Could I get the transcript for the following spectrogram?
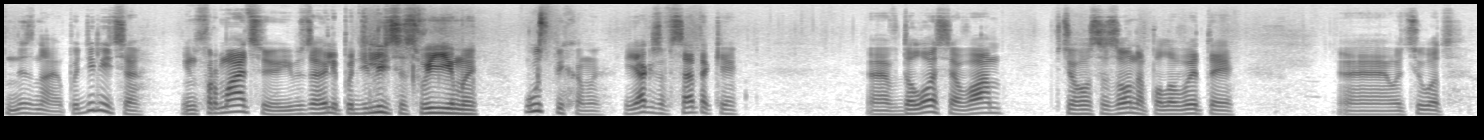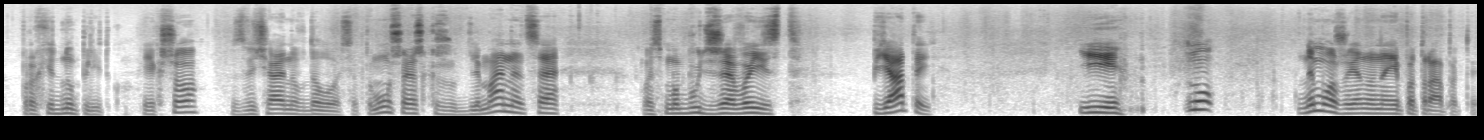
не знаю, поділіться інформацією і взагалі поділіться своїми успіхами, як же все-таки е, вдалося вам в цього сезону половити е, оцю от прохідну плітку. Якщо, звичайно, вдалося. Тому що я ж кажу, для мене це ось, мабуть, вже виїзд п'ятий. І, ну, не можу я на неї потрапити.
